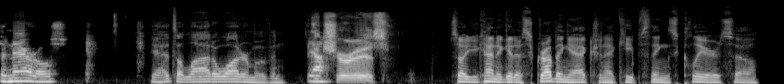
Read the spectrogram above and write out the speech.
the Narrows. Yeah, it's a lot of water moving. Yeah. It sure is. So you kind of get a scrubbing action that keeps things clear. So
